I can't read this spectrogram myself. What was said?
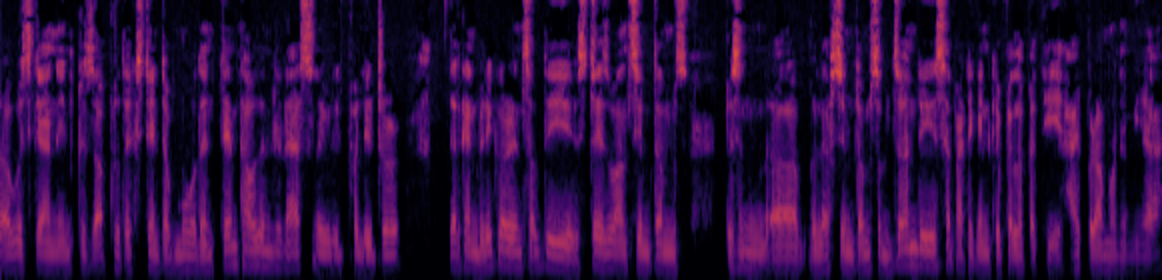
uh, which can increase up to the extent of more than 10,000 international unit per liter. There can be recurrence of the stage 1 symptoms. Patient will have symptoms of jaundice, hepatic encephalopathy, hyperammonemia,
